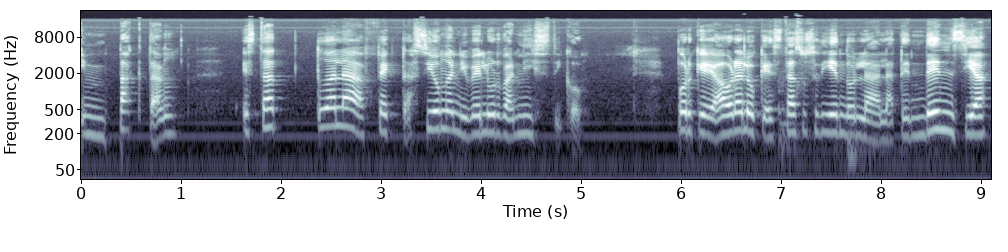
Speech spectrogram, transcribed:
impactan está toda la afectación a nivel urbanístico. Porque ahora lo que está sucediendo, la, la tendencia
